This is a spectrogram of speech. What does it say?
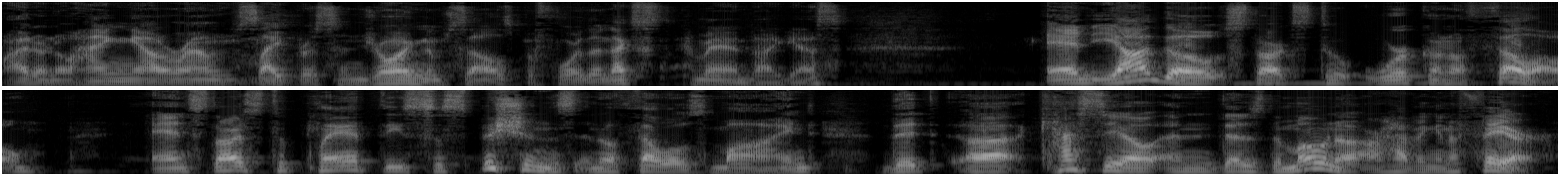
I don't know, hanging out around Cyprus, enjoying themselves before the next command, I guess. And Iago starts to work on Othello, and starts to plant these suspicions in Othello's mind that uh, Cassio and Desdemona are having an affair.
